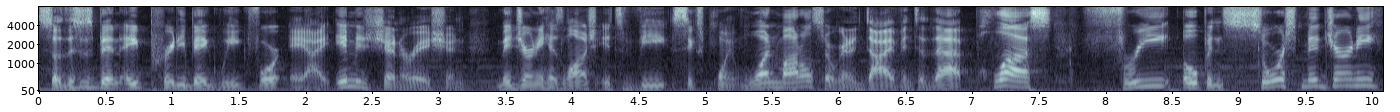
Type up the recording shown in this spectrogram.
So this has been a pretty big week for AI image generation. Midjourney has launched its V6.1 model, so we're going to dive into that. Plus, free open source Midjourney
